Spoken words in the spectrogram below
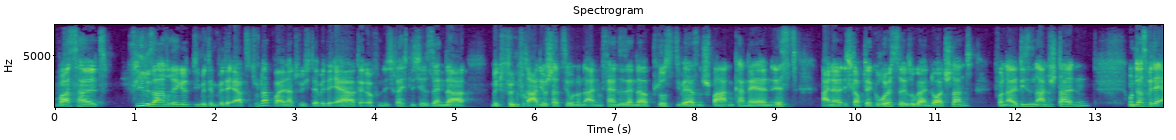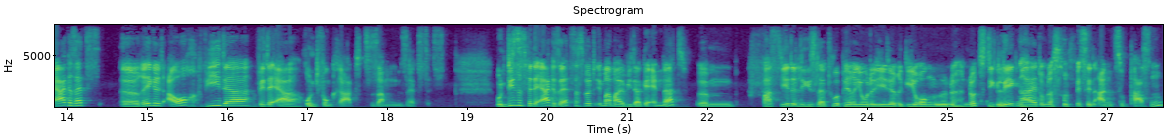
was halt viele Sachen regelt, die mit dem WDR zu tun haben, weil natürlich der WDR, der öffentlich-rechtliche Sender mit fünf Radiostationen und einem Fernsehsender plus diversen Spartenkanälen ist, einer, ich glaube, der größte sogar in Deutschland von all diesen Anstalten. Und das WDR-Gesetz äh, regelt auch, wie der WDR-Rundfunkrat zusammengesetzt ist. Und dieses WDR-Gesetz, das wird immer mal wieder geändert. Ähm, fast jede Legislaturperiode, jede Regierung nutzt die Gelegenheit, um das so ein bisschen anzupassen.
